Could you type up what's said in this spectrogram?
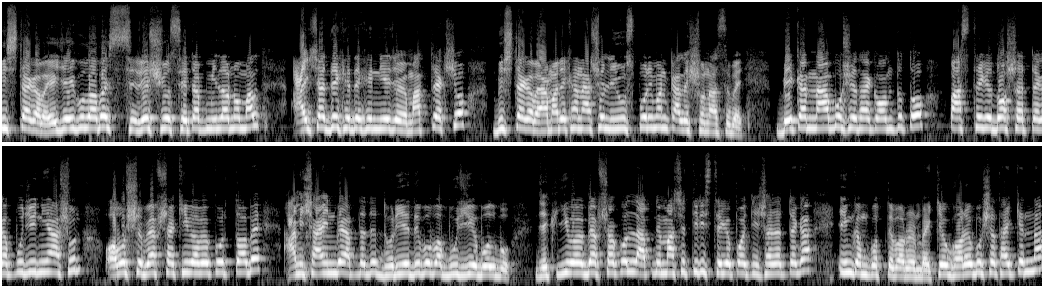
বিশ টাকা ভাই। এই যে এইগুলো আবার রেশিও সেট আপ মিলানো মাল, আইসা দেখে দেখে নিয়ে যাবে। মাত্র একশো বিশ টাকা ভাই। আমার এখানে আসলে ইউজ পরিমাণ কালেকশন আছে ভাই। বেকার না বসে থাকে অন্তত পাঁচ থেকে দশ হাজার টাকা পুঁজি নিয়ে আসুন। অবশ্যই ব্যবসা কীভাবে করতে হবে, আমি শাইন ভাই আপনাদের ধরিয়ে দেবো বা বুঝিয়ে বলব যে কীভাবে ব্যবসা করলে আপনি মাসে তিরিশ থেকে পঁয়ত্রিশ হাজার টাকা ইনকাম করতে পারবেন ভাই। কেউ ঘরে বসে থাকেন না।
